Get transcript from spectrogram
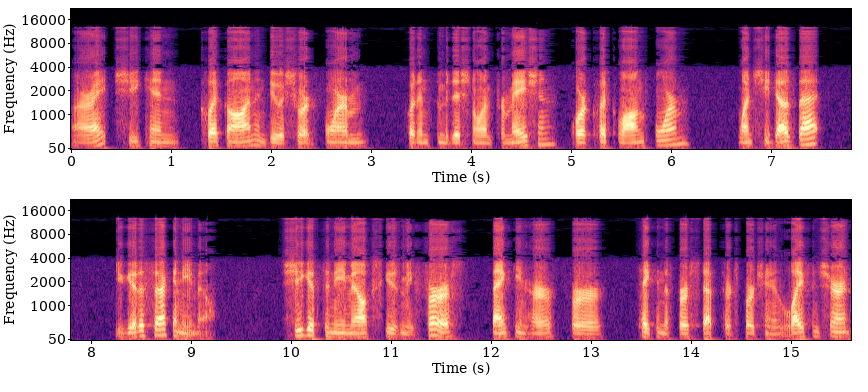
all right, she can click on and do a short form, put in some additional information, or click long form once she does that, you get a second email. She gets an email, excuse me, first, thanking her for taking the first step towards purchasing life insurance,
